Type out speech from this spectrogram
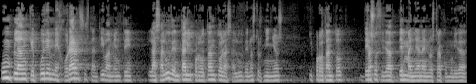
Un plan que puede mejorar sustantivamente la salud dental y, por lo tanto, la salud de nuestros niños y, por lo tanto, de la sociedad del mañana en nuestra comunidad.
